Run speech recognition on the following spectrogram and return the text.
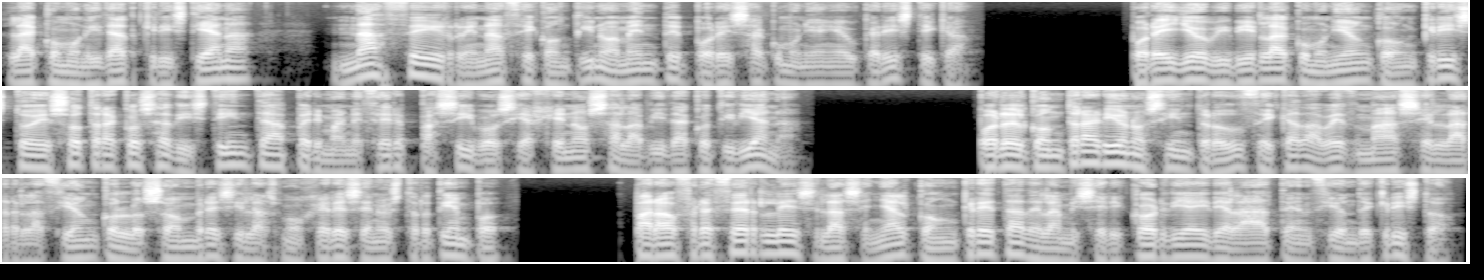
La comunidad cristiana nace y renace continuamente por esa comunión eucarística. Por ello, vivir la comunión con Cristo es otra cosa distinta a permanecer pasivos y ajenos a la vida cotidiana. Por el contrario, nos introduce cada vez más en la relación con los hombres y las mujeres en nuestro tiempo, para ofrecerles la señal concreta de la misericordia y de la atención de Cristo.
